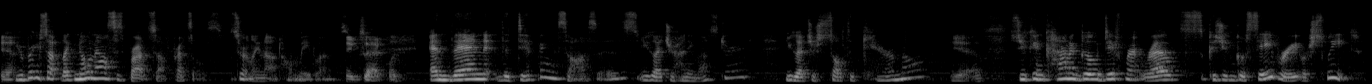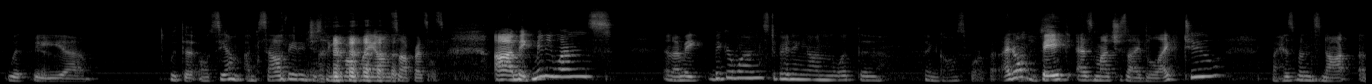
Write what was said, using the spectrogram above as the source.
Yeah. You bring soft like no one else has brought soft pretzels. Certainly not homemade ones. Exactly. And then the dipping sauces. You got your honey mustard. You got your salted caramel. Yes. So you can kind of go different routes because you can go savory or sweet with the uh, with the. Oh, see, I'm, I'm salivating just thinking about my own soft pretzels. Uh, I make mini ones, and I make bigger ones depending on what the thing calls for. But I don't Nice. bake as much as I'd like to. My husband's not a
